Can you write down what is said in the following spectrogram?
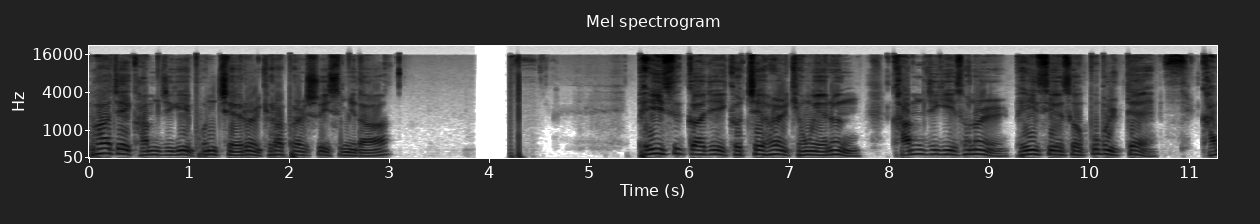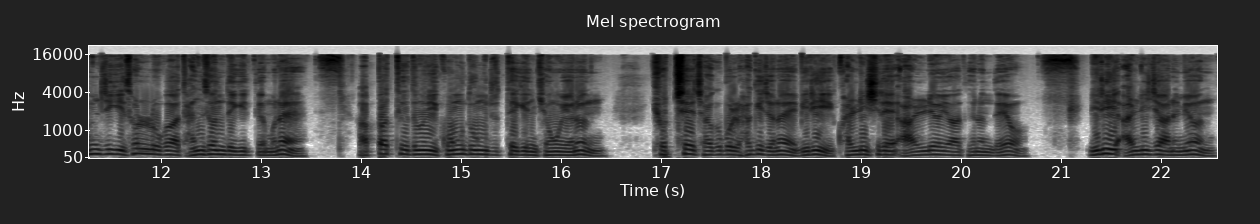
화재 감지기 본체를 결합할 수 있습니다. 베이스까지 교체할 경우에는 감지기 선을 베이스에서 뽑을 때 감지기 선로가 단선되기 때문에 아파트 등의 공동주택인 경우에는 교체 작업을 하기 전에 미리 관리실에 알려야 되는데요. 미리 알리지 않으면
